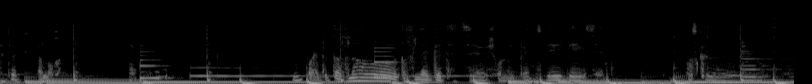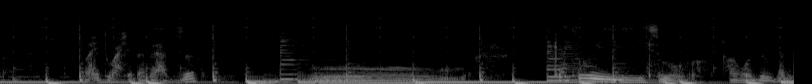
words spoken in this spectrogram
حتى الدقيقة الأخرى. من بعد طفله طفلة قالت شغل قالت be be sad parce que راهي توحش باباها بزاف. و كانت هو يسمو خاود قاعد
